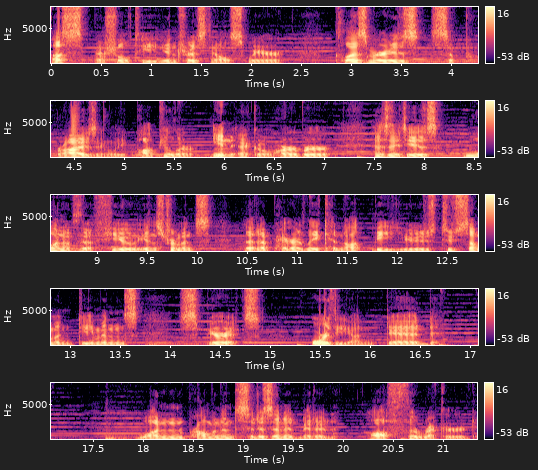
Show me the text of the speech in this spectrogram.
a specialty interest elsewhere, klezmer is surprisingly popular in Echo Harbor, as it is one of the few instruments that apparently cannot be used to summon demons, spirits, or the undead. One prominent citizen admitted, off the record,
